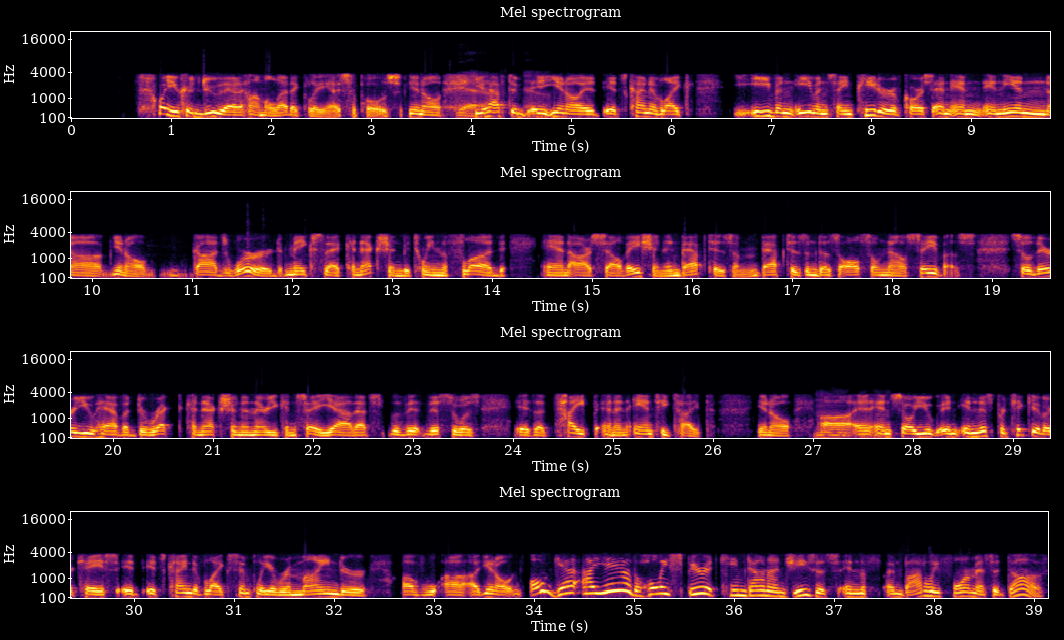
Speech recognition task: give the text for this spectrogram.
Well, you could do that homiletically, I suppose. You know, yeah, you have to. Yeah. You know, it, it's kind of like even even Saint Peter, of course, and and and in uh, you know God's word makes that connection between the flood and our salvation and baptism. Baptism does also now save us. So there you have a direct connection, and there you can say, yeah, that's this was is a type and an antitype you know mm-hmm. uh and, and so you in, in this particular case it, it's kind of like simply a reminder of uh you know oh yeah uh, yeah the holy spirit came down on jesus in the in bodily form as a dove.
